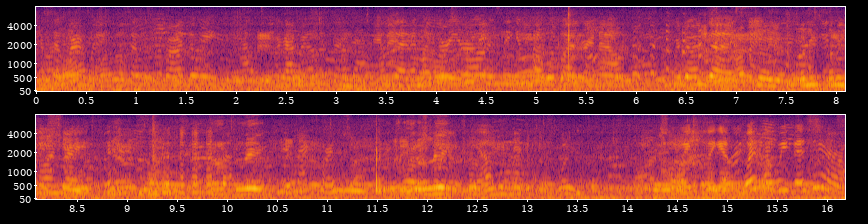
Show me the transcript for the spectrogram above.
So we're, so we survived the week. I got my other friend. I said, and my three-year-old is singing Bubble Butt right now. We're doing good. I'll tell you, let me, let me We're just doing say, great. Tough lick. Is that Christian? It's not a lick. you didn't make it to the plate. We'll wait till they get. What are we busy or?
